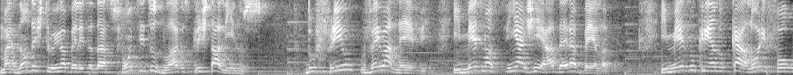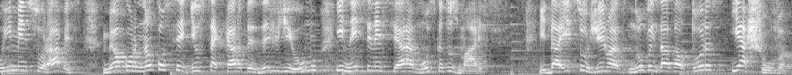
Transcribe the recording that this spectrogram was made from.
mas não destruiu a beleza das fontes e dos lagos cristalinos. Do frio veio a neve, e mesmo assim a geada era bela. E mesmo criando calor e fogo imensuráveis, Melkor não conseguiu secar o desejo de Ulmo e nem silenciar a música dos mares. E daí surgiram as nuvens das alturas e a chuva.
